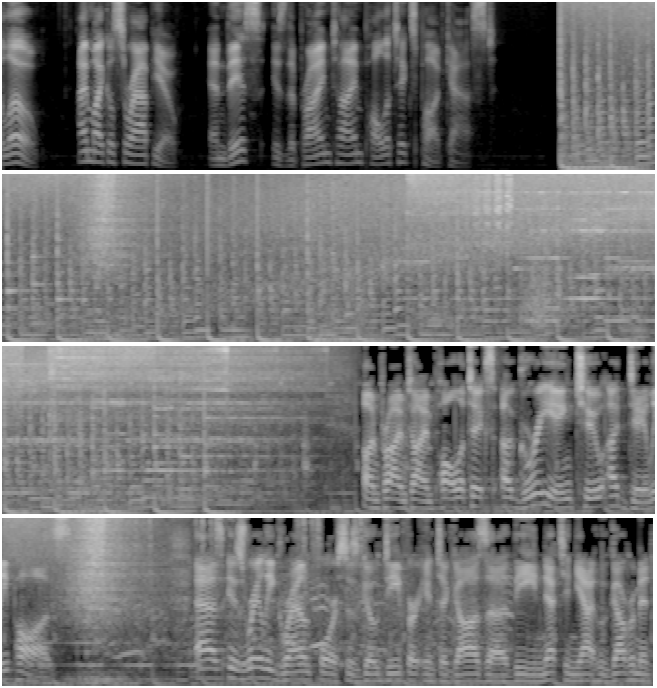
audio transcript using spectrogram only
Hello, I'm Michael Serapio, and this is the Primetime Politics Podcast. On Primetime Politics, agreeing to a daily pause. As Israeli ground forces go deeper into Gaza, the Netanyahu government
